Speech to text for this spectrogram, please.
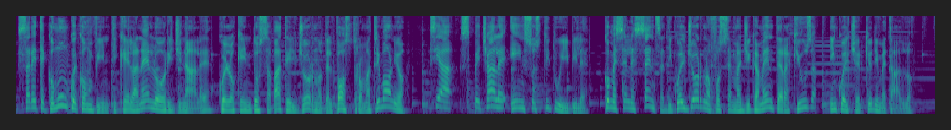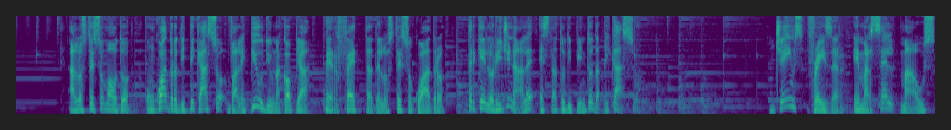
sarete comunque convinti che l'anello originale, quello che indossavate il giorno del vostro matrimonio, sia speciale e insostituibile, come se l'essenza di quel giorno fosse magicamente racchiusa in quel cerchio di metallo. Allo stesso modo, un quadro di Picasso vale più di una copia perfetta dello stesso quadro, perché l'originale è stato dipinto da Picasso. James Fraser e Marcel Mauss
